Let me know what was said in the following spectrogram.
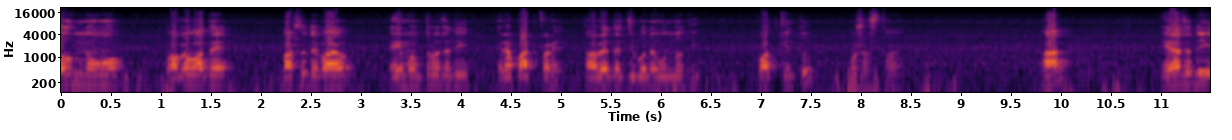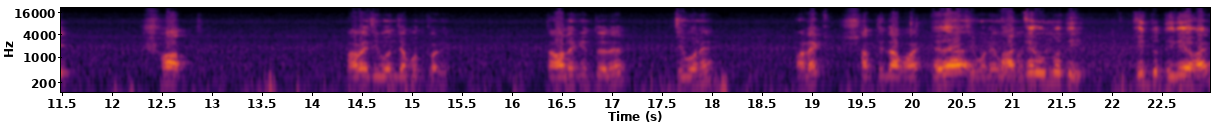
ওম নমো ভগবতে বাসুদেবায় এই মন্ত্র যদি এরা পাঠ করে তাহলে এদের জীবনে উন্নতি পথ কিন্তু প্রশস্ত হয়। আর এরা যদি সৎ ভাবে জীবনযাপন করে তাহলে কিন্তু এদের জীবনে অনেক শান্তি লাভ হয় এরা জীবনে ভাগ্যের উন্নতি কিন্তু ধীরে হয়।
